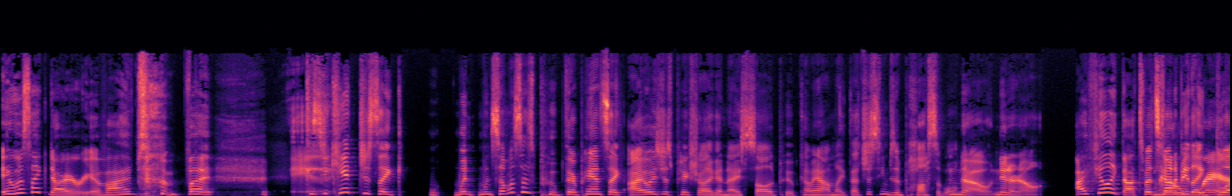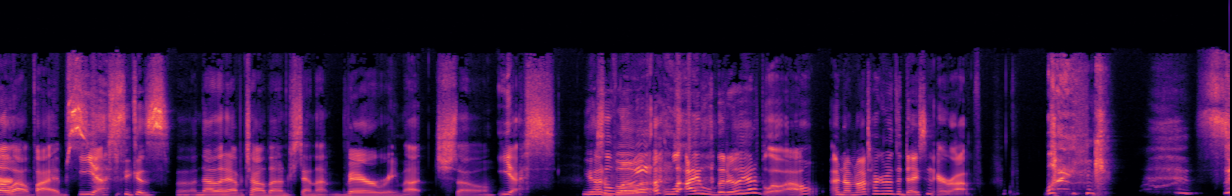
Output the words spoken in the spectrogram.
it was like diarrhea vibes, but Because you can't just like when when someone says poop their pants, like I always just picture like a nice solid poop coming out. I'm like that just seems impossible. no, no, no, no. I feel like that's but it's got to be like rare. blowout vibes. Yes. because uh, now that I have a child, I understand that very much. So Yes. you had so a blowout. me, I literally had a blowout, and I'm not talking about the Dyson Airwrap. Like, so,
